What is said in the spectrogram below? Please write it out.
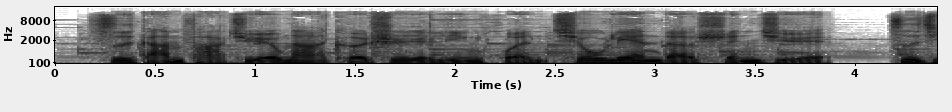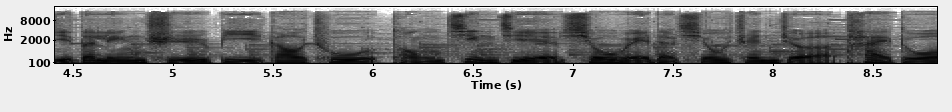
——思感法诀，那可是灵魂修炼的神诀。自己的灵识比高出同境界修为的修真者太多，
